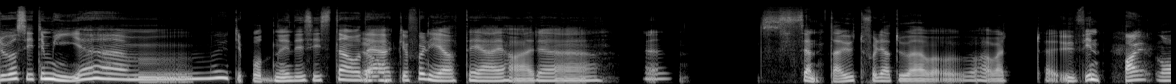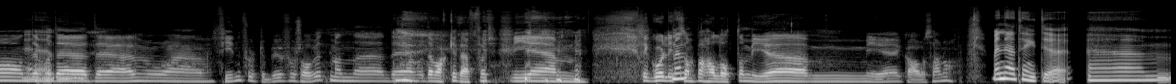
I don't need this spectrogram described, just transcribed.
Du har sittet mye um, ute i poden i det siste, og det Ja. er ikke fordi at jeg har eh, sendt deg ut fordi at du er, har vært eh, ufin. Nei, nå, det, det, det er jo fin furtebu for så vidt, men det, det var ikke derfor. Vi, det går litt Men- sånn på halv åtte, mye, mye kaos her nå. Men jeg tenkte ehm,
